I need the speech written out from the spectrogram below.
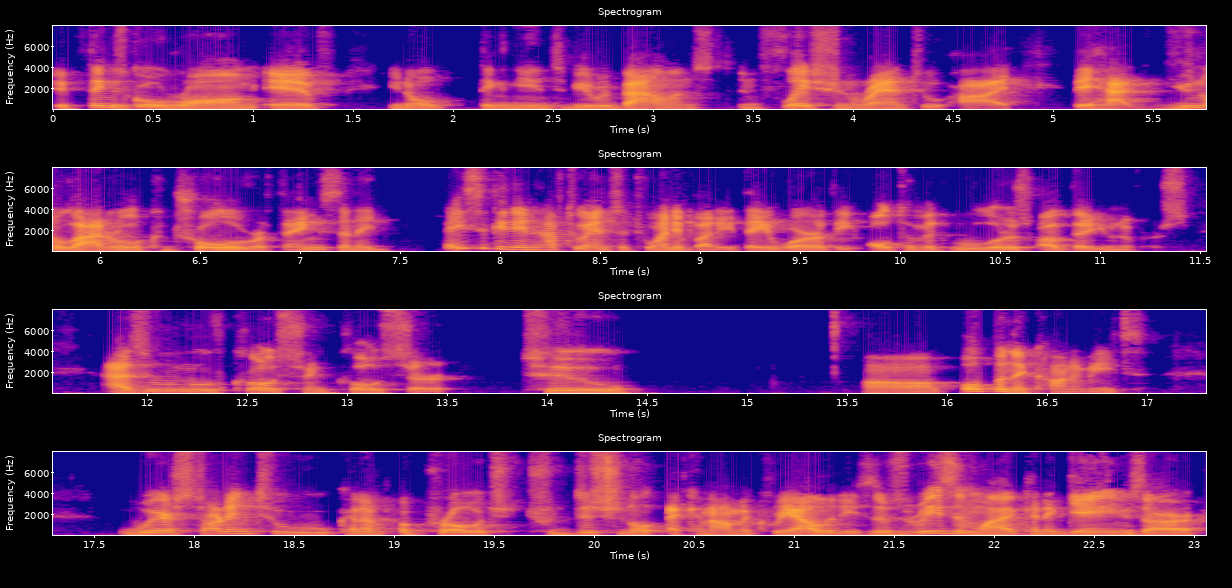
if things go wrong, if you know things needed to be rebalanced, inflation ran too high, they had unilateral control over things, and they basically didn't have to answer to anybody. They were the ultimate rulers of their universe. As we move closer and closer to uh, open economies, we're starting to kind of approach traditional economic realities. There's a reason why kind of games are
